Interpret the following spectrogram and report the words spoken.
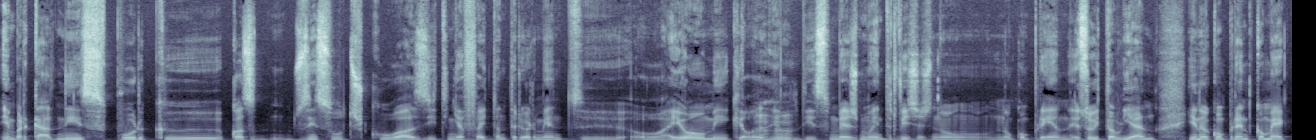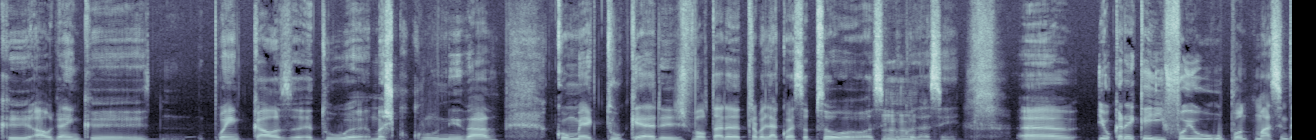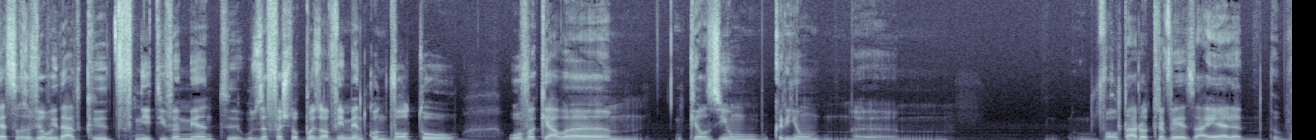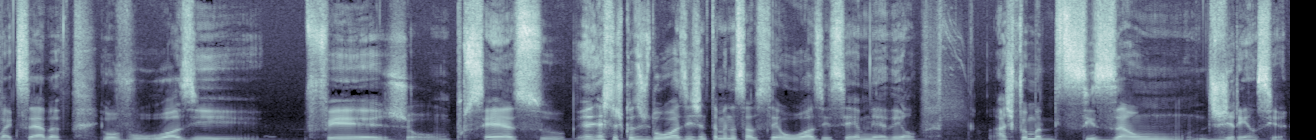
embarcado nisso porque por causa dos insultos que o Ozzy tinha feito anteriormente ao Iommi, que ele, uhum. ele disse mesmo em entrevistas não, não compreendo, eu sou italiano e não compreendo como é que alguém que põe em causa a tua masculinidade, como é que tu queres voltar a trabalhar com essa pessoa ou assim, uhum. uma coisa assim. Uh, eu creio que aí foi o, o, ponto máximo dessa rivalidade que definitivamente os afastou. Pois, obviamente, quando voltou, houve aquela hum, que eles iam, queriam uh, voltar outra vez à era de Black Sabbath. Houve o Ozzy fez ou um processo. Estas coisas do Ozzy a gente também não sabe se é o Ozzy, se é a mulher dele. Acho que foi uma decisão de gerência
